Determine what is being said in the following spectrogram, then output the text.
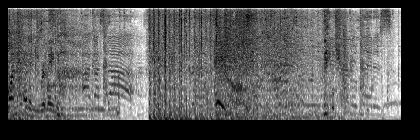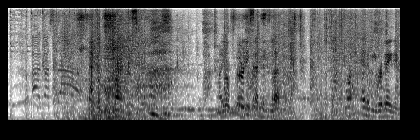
One enemy remaining. Thank you. My ult ready. 30 seconds left. One enemy remaining.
